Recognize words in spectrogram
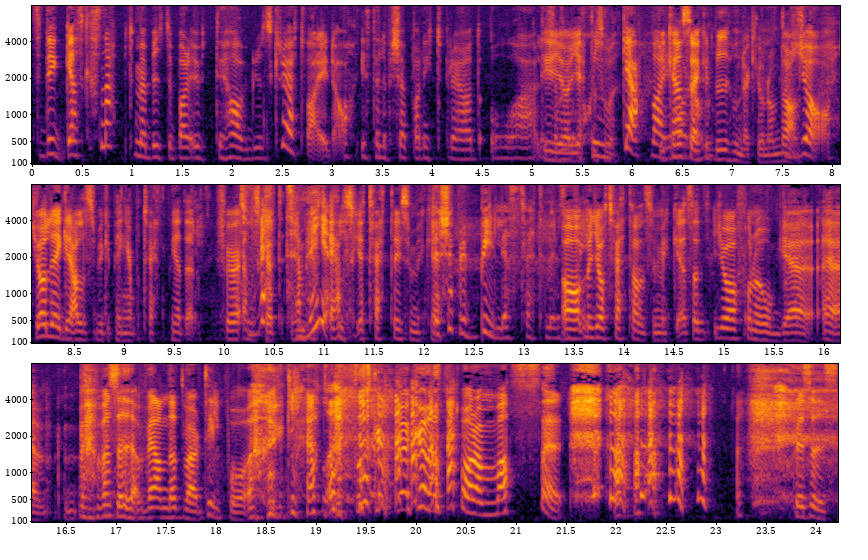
Så det är ganska snabbt med byter bara ut till havregrynsgröt varje dag istället för att köpa nytt bröd och Det liksom, jättesvårt. skinka varje Det kan morgon. säkert bli 100 kronor om dagen. Ja. Jag lägger alldeles för mycket pengar på tvättmedel. För jag älskar, att, jag Tvättmedel? älskar, jag tvättar ju så mycket. Jag köper det billigaste tvättmedlet Ja, men jag tvättar alldeles för mycket. Så att jag får nog, eh, eh, vad säger jag, vända ett varv till på kläderna. Så skulle jag kunna spara massor. Precis.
